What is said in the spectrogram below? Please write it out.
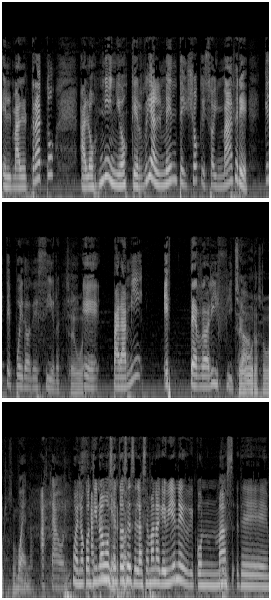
el maltrato a los niños que realmente, yo que soy madre, ¿qué te puedo decir? Seguro. Eh, para mí es terrorífico. Seguro, seguro, seguro. Bueno, hasta hoy. Bueno, continuamos entonces la semana que viene con más de,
